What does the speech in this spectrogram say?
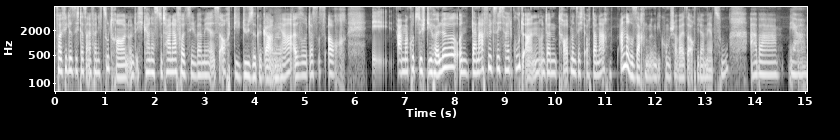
voll viele sich das einfach nicht zutrauen. Und ich kann das total nachvollziehen, weil mir ist auch die Düse gegangen. Mhm. Ja, also das ist auch äh, einmal kurz durch die Hölle und danach fühlt es sich halt gut an und dann traut man sich auch danach andere Sachen irgendwie komischerweise auch wieder mehr zu. Aber ja,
